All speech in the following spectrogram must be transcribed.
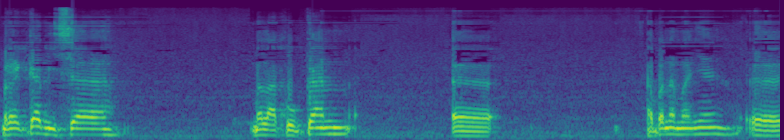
mereka bisa melakukan eh, apa namanya eh,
